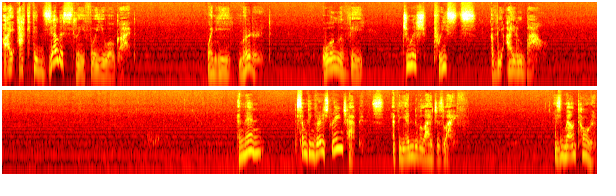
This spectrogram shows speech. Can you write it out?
I acted zealously for you, O God, when he murdered all of the Jewish priests of the idol Baal. And then something very strange happens at the end of Elijah's life. He's in Mount Horeb,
